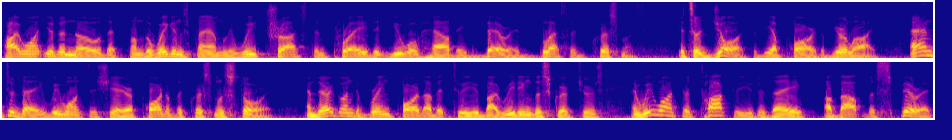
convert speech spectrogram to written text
I want you to know that from the Wiggins family, we trust and pray that you will have a very blessed Christmas. It's a joy to be a part of your life. And today, we want to share part of the Christmas story. And they're going to bring part of it to you by reading the scriptures. And we want to talk to you today about the spirit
